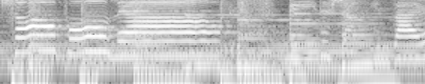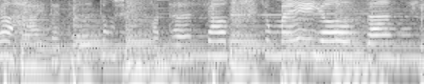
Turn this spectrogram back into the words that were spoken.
受不了。你的声音在绕笑，有没有暂停？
